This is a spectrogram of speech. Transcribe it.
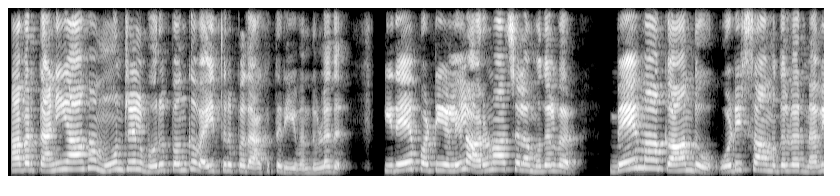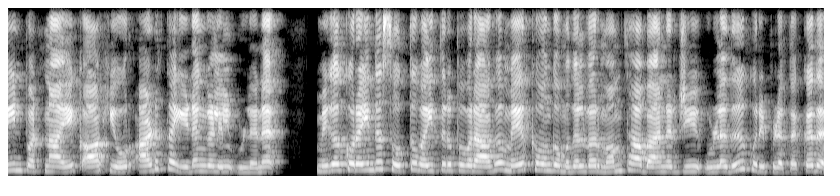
அவர் தனியாக மூன்றில் ஒரு பங்கு வைத்திருப்பதாக தெரியவந்துள்ளது. இதே பட்டியலில் அருணாச்சல முதல்வர் பேமா காந்தோ ஒடிசா முதல்வர் நவீன் பட்நாயக் ஆகியோர் அடுத்த இடங்களில் உள்ளனர். மிக குறைந்த சொத்து வைத்திருப்பவராக மேற்குவங்க முதல்வர் மம்தா பானர்ஜி உள்ளது குறிப்பிடத்தக்கது.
